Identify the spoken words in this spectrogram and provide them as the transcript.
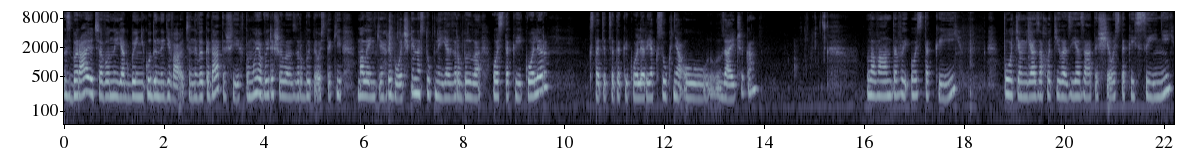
збираються вони якби і нікуди не діваються, не викидати ж їх. Тому я вирішила зробити ось такі маленькі грибочки. Наступний я зробила ось такий колір. Кстати, це такий колір, як сукня у зайчика. Лавандовий ось такий. Потім я захотіла зв'язати ще ось такий синій.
